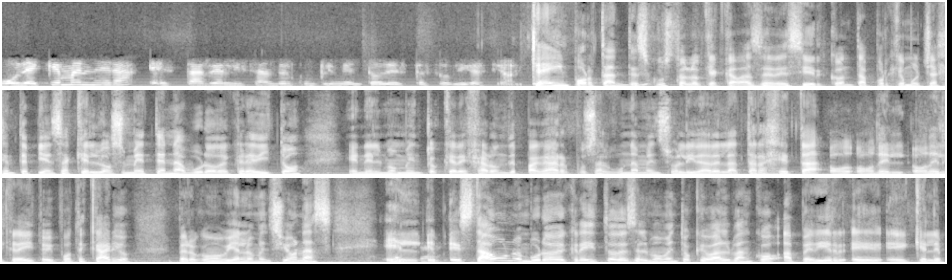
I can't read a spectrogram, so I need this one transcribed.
o de qué manera está realizando el cumplimiento de estas obligaciones. Qué importante es justo lo que acabas de decir, Conta, porque mucha gente piensa que los meten a buró de crédito en el momento que dejaron de pagar pues alguna mensualidad de la tarjeta o, del, o del crédito hipotecario. Pero como bien lo mencionas, el, está uno en buró de crédito desde el momento que va al banco a pedir eh, eh, que le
